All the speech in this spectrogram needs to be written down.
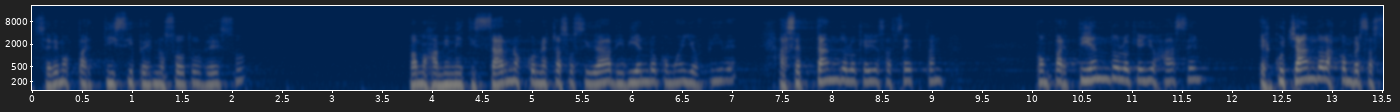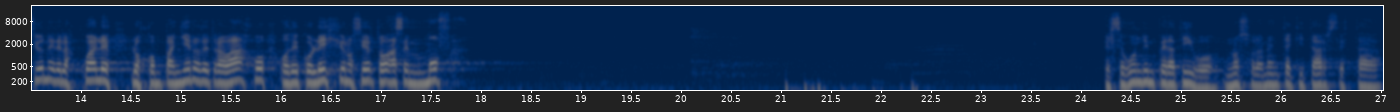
¿Seremos partícipes nosotros de eso? ¿Vamos a mimetizarnos con nuestra sociedad viviendo como ellos viven? ¿Aceptando lo que ellos aceptan? ¿Compartiendo lo que ellos hacen? ¿Escuchando las conversaciones de las cuales los compañeros de trabajo o de colegio, ¿no es cierto?, hacen mofa. El segundo imperativo, no solamente quitarse esta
